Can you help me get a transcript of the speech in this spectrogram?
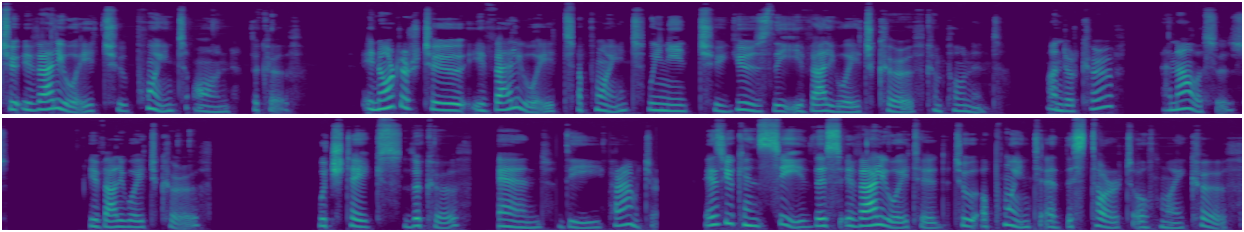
to evaluate to point on the curve. In order to evaluate a point, we need to use the evaluate curve component. under curve, analysis, evaluate curve, which takes the curve and the parameter. As you can see, this evaluated to a point at the start of my curve.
